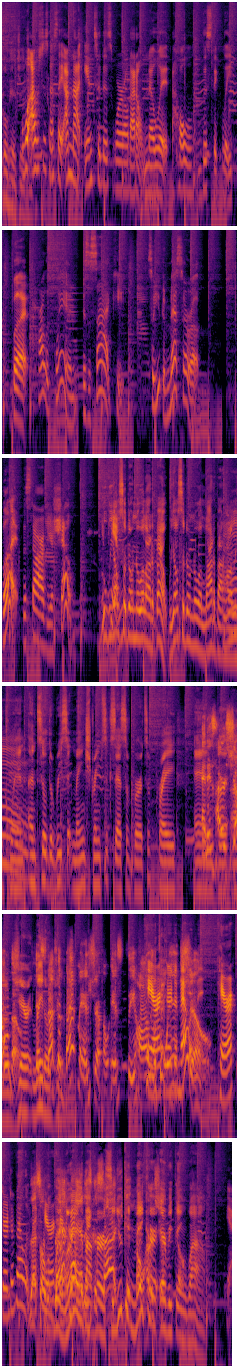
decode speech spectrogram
Go ahead, Jay. Well, I was just gonna say I'm not into this world. I don't know it holistically, but Harley Quinn is a sidekick, so you can mess her up. But the star of your show, who we also don't know a lot about. We also don't know a lot about Harley Mm. Quinn until the recent mainstream success of Birds of Prey and, And, it's her the, show, uh, though. Jared it's Leto. not the Batman show. It's the Harley character Quinn development, show. character development, That's so character we Batman learned is about her, so you can make her her show. everything wow. Yeah.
